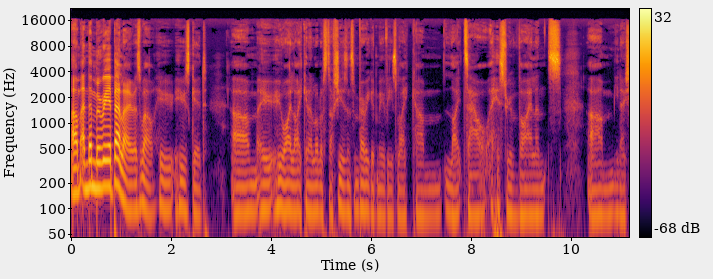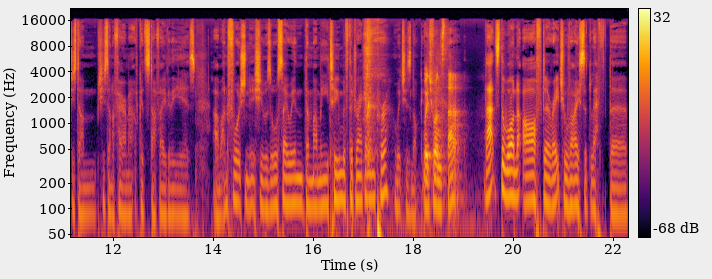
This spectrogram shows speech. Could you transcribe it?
Um, and then Maria Bello as well, who who's good. Um, who who I like in a lot of stuff. She is in some very good movies like um, Lights Out, A History of Violence. Um, you know, she's done she's done a fair amount of good stuff over the years. Um, unfortunately, she was also in The Mummy: Tomb of the Dragon Emperor, which is not good. Which one's that? That's the one after Rachel Weisz had left the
